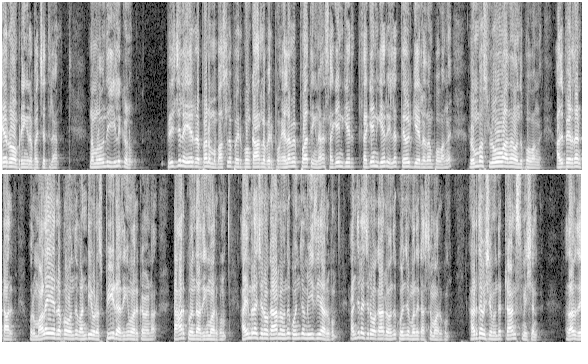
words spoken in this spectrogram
ஏறுறோம் அப்படிங்கிற பட்சத்தில் நம்மளை வந்து இழுக்கணும். பிரிட்ஜில் ஏறுறப்ப நம்ம பஸ்ஸில் போயிருப்போம் காரில் போயிருப்போம். எல்லாமே பார்த்தீங்கன்னா செகண்ட் கியர் செகண்ட் கியர் இல்லை தேர்ட் கியரில் தான் போவாங்க. ரொம்ப ஸ்லோவாக தான் வந்து போவாங்க. அது பேர் தான் டார்க் ஒரு மலை ஏறுறப்ப வந்து வண்டியோட ஸ்பீடு அதிகமாக இருக்க வேணாம். டார்க் வந்து அதிகமாக இருக்கணும். ஐம்பது லட்ச ரூபா காரில் வந்து கொஞ்சம் ஈஸியாக இருக்கும். அஞ்சு லட்ச ரூபா காரில் வந்து கொஞ்சம் வந்து கஷ்டமாக இருக்கும். அடுத்த விஷயம் வந்து டிரான்ஸ்மிஷன் அதாவது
